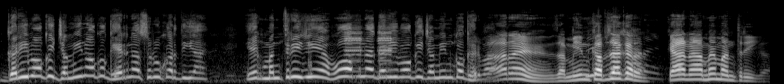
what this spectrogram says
गरीबों की ज़मीनों को घेरना शुरू कर दिया है। एक मंत्री जी हैं वो अपना गरीबों की ज़मीन को घेरवा रहे हैं ज़मीन कब्जा कर क्या नाम है मंत्री का?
